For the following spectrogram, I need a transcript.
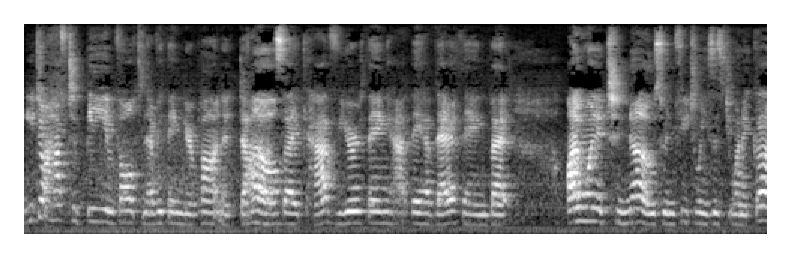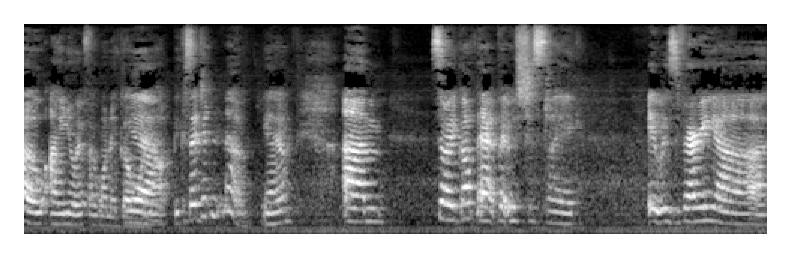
you don't have to be involved in everything your partner does. No. Like, have your thing, have, they have their thing, but. I wanted to know, so in future when he says, "Do you want to go?" I know if I want to go Yeah. or not because I didn't know, you know. Um, so I got there, but it was just like it was very. Uh,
